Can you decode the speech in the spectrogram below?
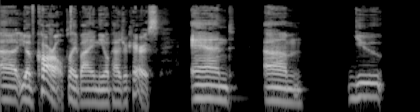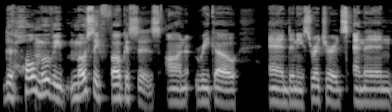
uh, you have Carl, played by Neil Patrick Harris, and um, you the whole movie mostly focuses on Rico and Denise Richards, and then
